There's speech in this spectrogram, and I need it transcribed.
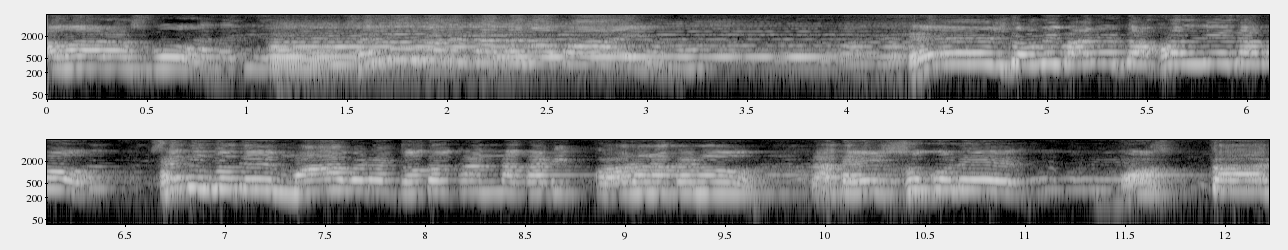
আবার আসব। জমি বাড়ির দখল নিয়ে সেদিন যদি মা যত কান্নাকাটি না কেন, তাতে বস্তার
